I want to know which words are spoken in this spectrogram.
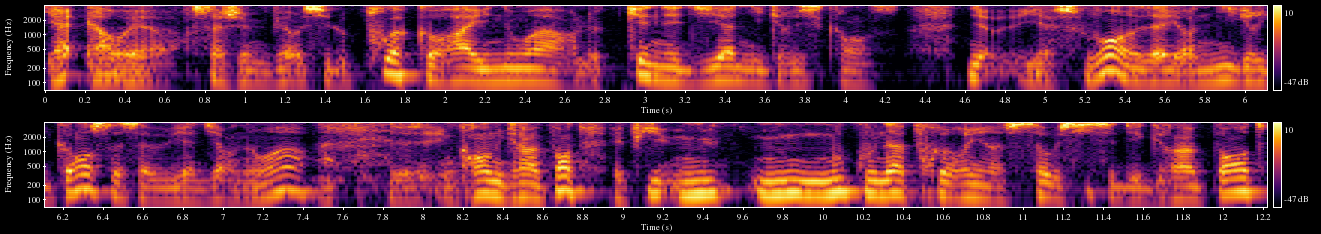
Il y a, ah ouais, alors ça j'aime bien aussi, le pois corail noir, le Kennedya nigricans. Il y a souvent d'ailleurs nigricans, ça, ça veut bien dire noir, une grande grimpante. Et puis Mucuna prurien, ça aussi c'est des grimpantes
